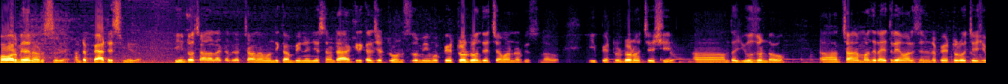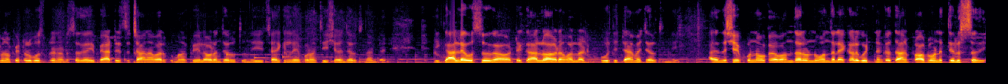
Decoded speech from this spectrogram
పవర్ మీద నడుస్తుంది. అంటే బ్యాటరీస్ మీద. దీంట్లో చాలా రకాలుగా చాలా మంది కంపెనీలు ఏం చేస్తారంటే అగ్రికల్చర్ డ్రోన్స్లో మేము పెట్రోల్ డ్రోన్ తెచ్చామని నడిపిస్తున్నారు. ఈ పెట్రోల్ డ్రోన్ వచ్చేసి అంత యూజ్ ఉండవు. చాలా మంది రైతులు ఏం ఆలోచిస్తుంటే పెట్రోల్ వచ్చేసి మనం పెట్రోల్ పోసుకుంటే నడుస్తుంది ఈ బ్యాటరీస్ చాలా వరకు మనకు ఫెయిల్ అవ్వడం జరుగుతుంది సైకిల్ లేకపోవడం తీసేయడం జరుగుతుంది అంటే ఈ గాల్లో వస్తువు కాబట్టి గాల్లో ఆగడం వల్ల పూర్తి డ్యామేజ్ జరుగుతుంది. అది ఎంతసేపు ఉన్న ఒక వంద రెండు వందల ఎకరాలు కొట్టినాక దాని ప్రాబ్లం అనేది తెలుస్తుంది.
